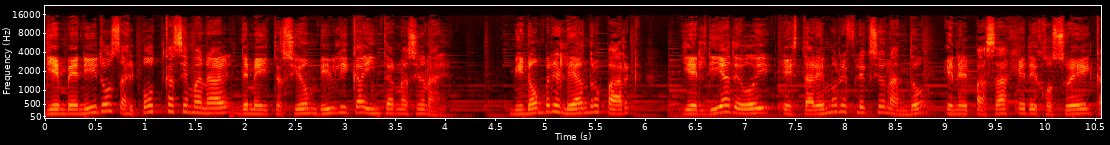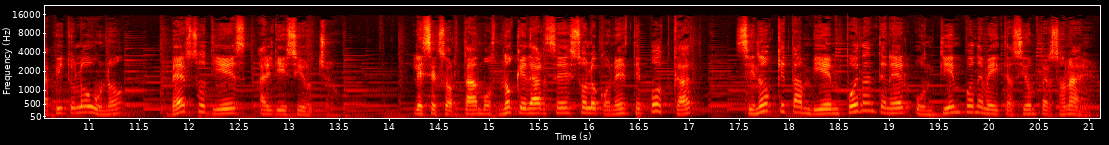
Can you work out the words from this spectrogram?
Bienvenidos al podcast semanal de Meditación Bíblica Internacional. Mi nombre es Leandro Park y el día de hoy estaremos reflexionando en el pasaje de Josué capítulo 1, versos 10 al 18. Les exhortamos no quedarse solo con este podcast, sino que también puedan tener un tiempo de meditación personal.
